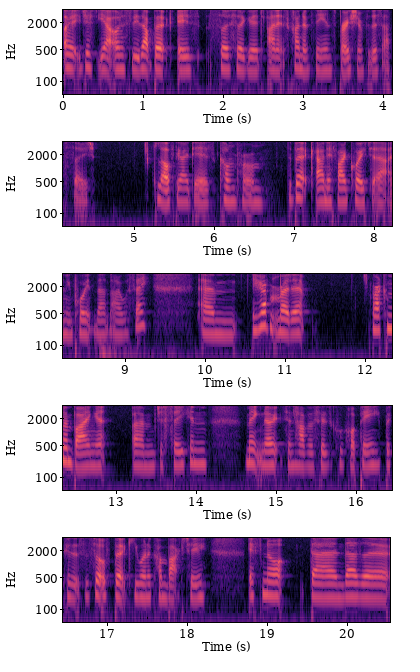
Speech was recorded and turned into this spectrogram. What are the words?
I just, yeah, honestly, that book is so, so good and it's kind of the inspiration for this episode. A lot of the ideas come from the book, and if I quote it at any point, then I will say. Um, if you haven't read it, recommend buying it um, just so you can make notes and have a physical copy because it's the sort of book you want to come back to. If not, then there's a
